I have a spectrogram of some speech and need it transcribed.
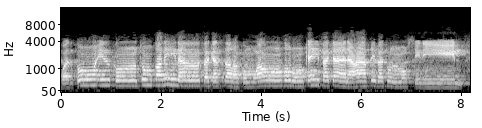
واذكروا إذ كنتم قليلا فكثركم وانظروا كيف كان عاقبة المفسدين.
